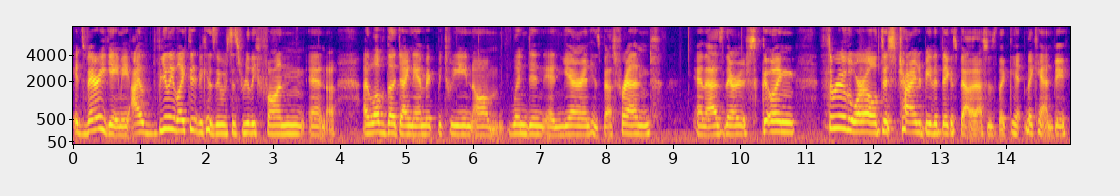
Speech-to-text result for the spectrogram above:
it's very gamey. I really liked it because it was just really fun, and uh, I love the dynamic between um, Lindon and Yerin, his best friend, and as they're going through the world, just trying to be the biggest badasses they can, they can be.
